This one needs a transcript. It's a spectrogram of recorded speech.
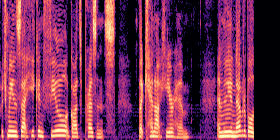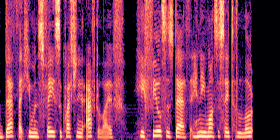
which means that he can feel God's presence, but cannot hear him. And the inevitable death that humans face in questioning the afterlife, he feels his death, and he wants to say to the Lord,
